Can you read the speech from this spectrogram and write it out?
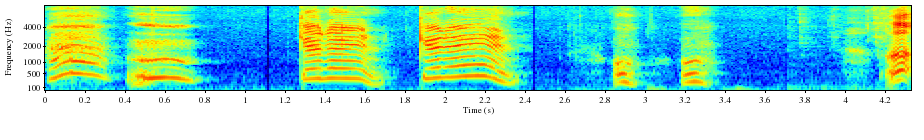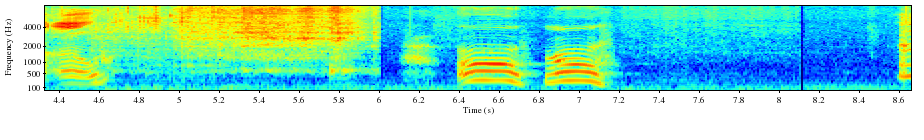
get in! Get in! Oh, oh, Uh-oh. oh, no.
